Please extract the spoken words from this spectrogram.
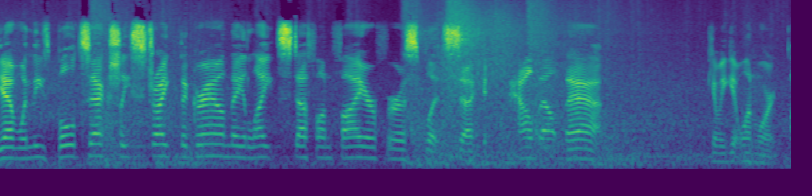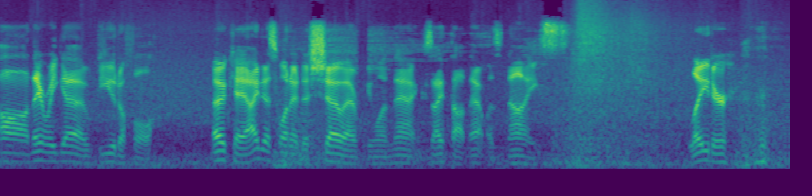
Yeah, when these bolts actually strike the ground, they light stuff on fire for a split second. How about that? Can we get one more? Oh, there we go. Beautiful. Okay, I just wanted to show everyone that because I thought that was nice. Later.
